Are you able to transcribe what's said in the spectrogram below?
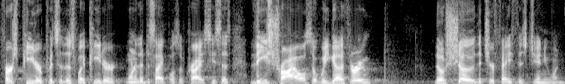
First Peter puts it this way Peter, one of the disciples of Christ, he says, These trials that we go through, they'll show that your faith is genuine.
